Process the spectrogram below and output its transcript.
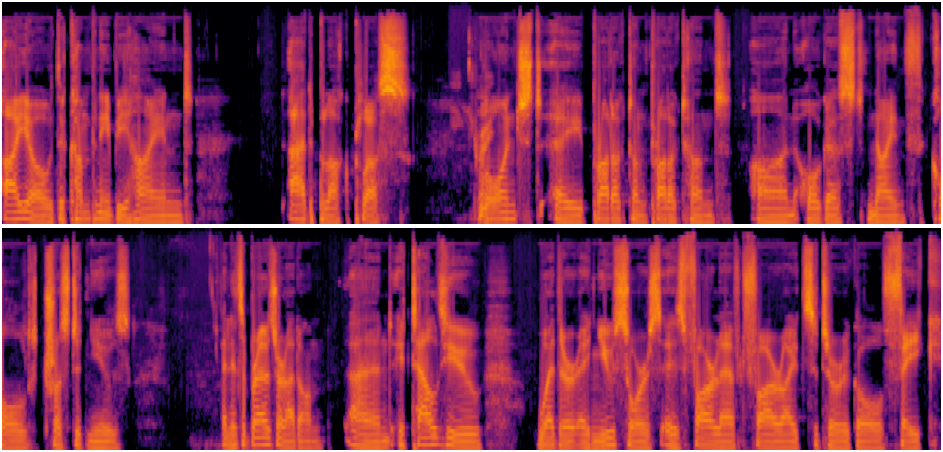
eyeo, the company behind AdBlock Plus, right. launched a product on Product Hunt on August 9th called Trusted News. And it's a browser add on, and it tells you whether a news source is far left, far right, satirical, fake,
